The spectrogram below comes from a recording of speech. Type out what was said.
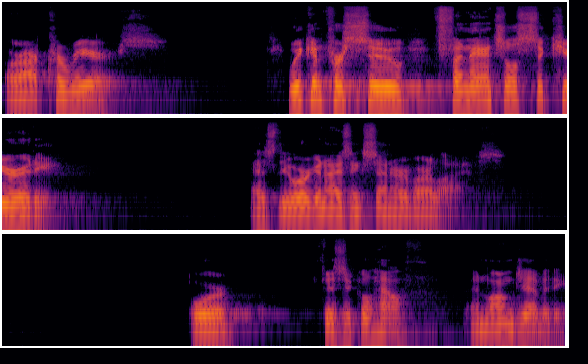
or our careers. We can pursue financial security as the organizing center of our lives or physical health and longevity,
